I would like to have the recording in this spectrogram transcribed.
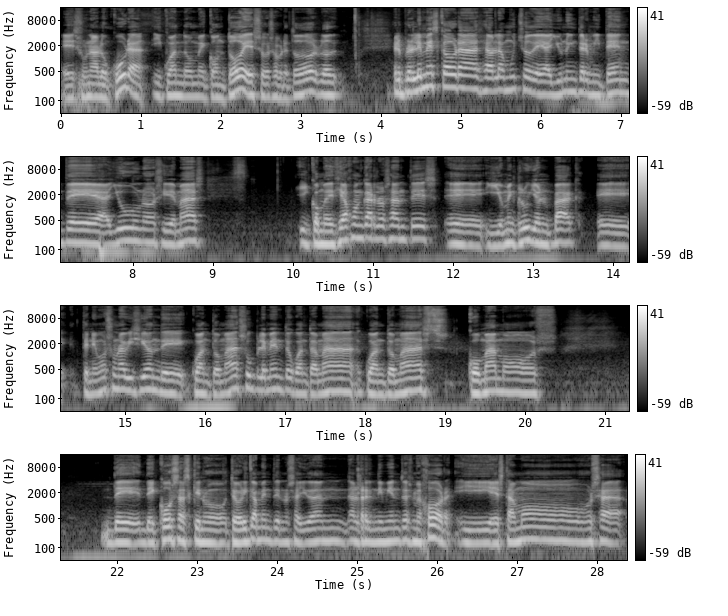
Es una locura. Y cuando me contó eso, sobre todo. El problema es que ahora se habla mucho de ayuno intermitente, ayunos y demás. Y como decía Juan Carlos antes, eh, y yo me incluyo en el back, eh, tenemos una visión de cuanto más suplemento, cuanto más, cuanto más comamos de, cosas que no, teóricamente nos ayudan al rendimiento es mejor. Y estamos. O sea,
